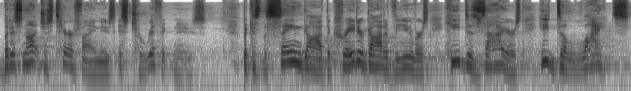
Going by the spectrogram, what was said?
But it's not just terrifying news, it's terrific news. Because the same God, the creator God of the universe, he desires, he delights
